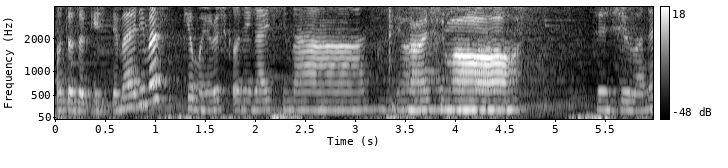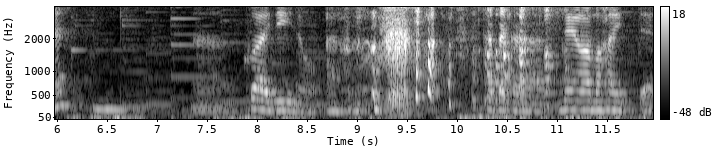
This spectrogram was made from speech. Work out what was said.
お届けしてまいります。今日もよろしくお願いします。お願いします。先週はね、うんクワイ D のあの 方から電話も入って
